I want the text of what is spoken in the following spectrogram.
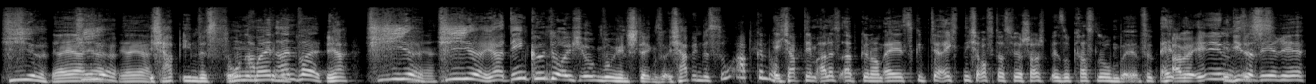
hier, Ja, ja, hier, ja, ich hab ihm das so Ohne meinen. Anwalt. Ja, hier, hier, ja, den könnt ihr euch irgendwo hinstecken. So, ich habe ihm das so abgenommen. Ich habe dem alles abgenommen. Ey, es gibt ja echt nicht oft, dass wir Schauspieler so krass loben. Äh, Aber Edin in dieser Serie,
